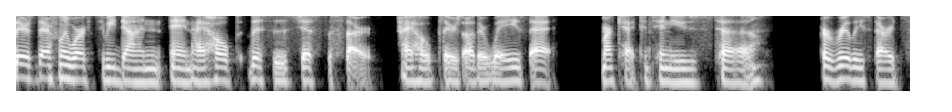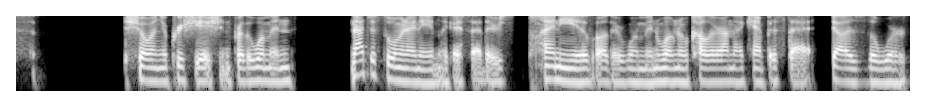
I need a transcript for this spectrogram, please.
there's definitely work to be done. And I hope this is just the start. I hope there's other ways that Marquette continues to, or really starts showing appreciation for the women, not just the women I named. Like I said, there's plenty of other women, women of color on that campus that does the work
